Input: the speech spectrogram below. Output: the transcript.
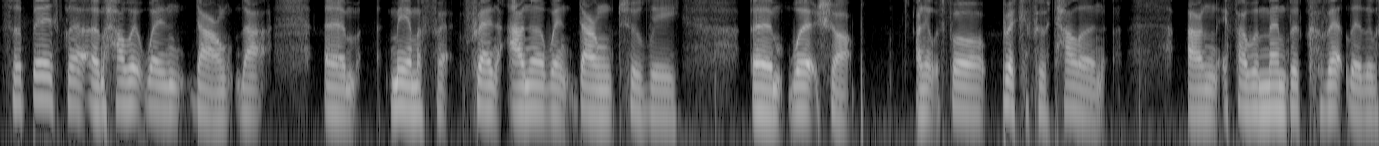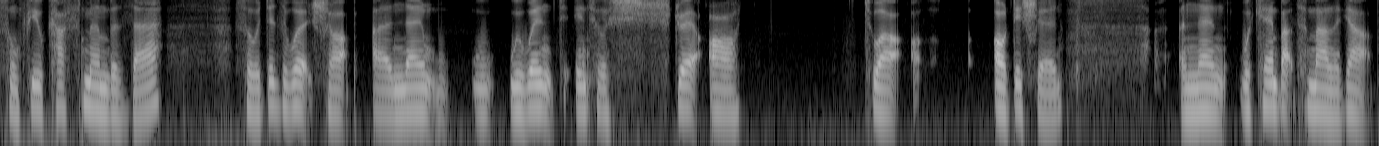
So basically, um, how it went down that um, me and my fr- friend Anna went down to the um, workshop, and it was for breaking through talent. And if I remember correctly, there were some few cast members there. So we did the workshop, and then we went into a straight or to our audition, and then we came back to Mind the Gap.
